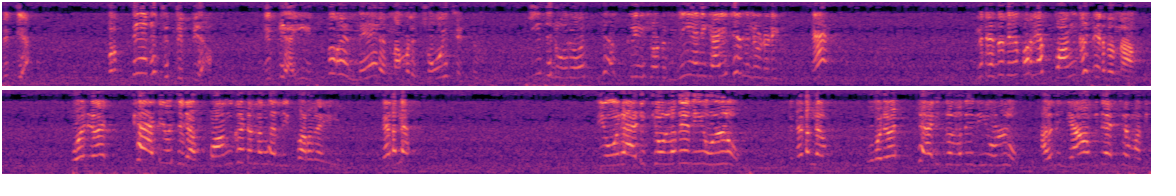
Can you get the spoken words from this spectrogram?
ദിവ്യ. പ്രത്യേകിച്ച് ദിവ്യ. ദിവ്യ ഈ ഇത്ര നേരം നമ്മൾ ചോദിച്ചിട്ടും ഇതിന് ഒരു ഒറ്റ സ്ക്രീൻഷോട്ട് നീ എനിക്ക് അയച്ചെന്നില്ലോടി ഏ? എന്നിട്ട് എന്താ നീ പറഞ്ഞ? പങ്കിട്ടിരുന്നാ ഒരൊറ്റ അടി വെച്ചില്ല പങ്കിട്ടെന്നങ്ങ് നീ പറഞ്ഞേ? കേട്ടല്ലോ? നീ ഒരടിക്കുള്ളതേ നീ ഉള്ളൂ. കേട്ടല്ലോ? ഒരൊറ്റ അടിക്കുള്ളതേ ഇനി ഉള്ളൂ അതിന് ഞാൻ വിചാരിച്ചാൽ മതി.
